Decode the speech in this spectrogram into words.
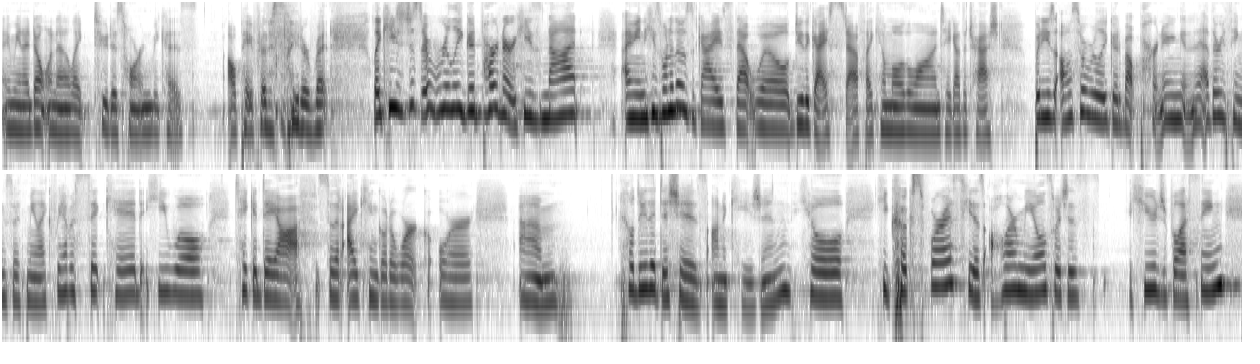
I mean, I don't want to like toot his horn because I'll pay for this later, but like he's just a really good partner. He's not, I mean, he's one of those guys that will do the guy stuff, like he'll mow the lawn, take out the trash, but he's also really good about partnering in other things with me. Like if we have a sick kid, he will take a day off so that I can go to work, or um, he'll do the dishes on occasion. He'll he cooks for us. He does all our meals, which is a huge blessing.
